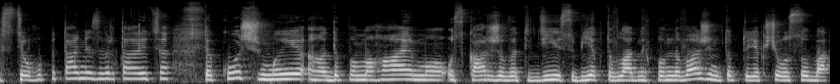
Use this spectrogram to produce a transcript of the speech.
з цього питання звертаються. Також ми допомагаємо оскаржувати дії суб'єкту владних повноважень. Тобто, якщо особа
